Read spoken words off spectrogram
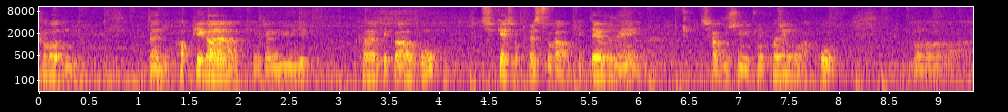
크거든요. 일단 이 커피가 굉장히 유니크하기도 하고 쉽게 접할 수가 없기 때문에 자부심이 좀 커진 것 같고 어,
